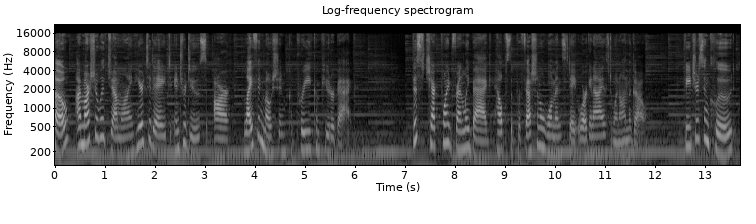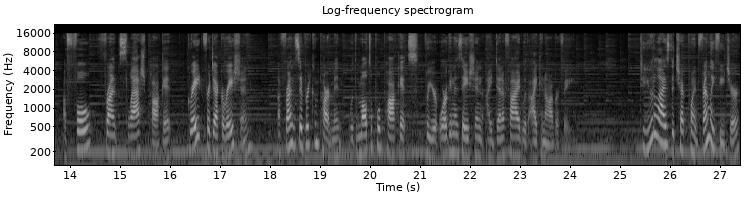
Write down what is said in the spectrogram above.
Hello, I'm Marcia with Gemline, here today to introduce our Life in Motion Capri computer bag. This checkpoint-friendly bag helps the professional woman stay organized when on the go. Features include a full front slash pocket, great for decoration, a front zippered compartment with multiple pockets for your organization identified with iconography. To utilize the checkpoint friendly feature,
